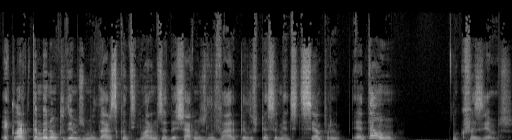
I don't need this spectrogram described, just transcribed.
É claro que também não podemos mudar se continuarmos a deixar-nos levar pelos pensamentos de sempre. Então, o que fazemos?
